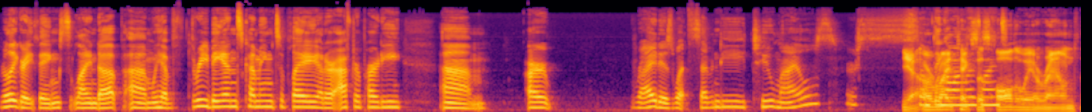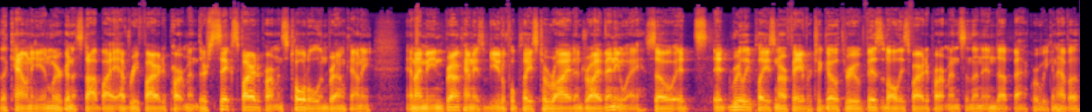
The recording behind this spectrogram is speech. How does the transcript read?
really great things lined up. Um, we have three bands coming to play at our after party. Um, our ride is what 72 miles or yeah our ride takes us lines? all the way around the county and we're going to stop by every fire department. There's six fire departments total in brown county and i mean brown county is a beautiful place to ride and drive anyway so it's it really plays in our favor to go through visit all these fire departments and then end up back where we can have a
